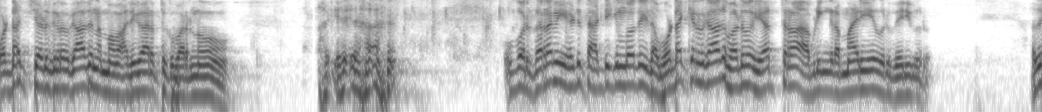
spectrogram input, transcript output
உடச்சி எடுக்கிறதுக்காக நம்ம அதிகாரத்துக்கு வரணும். ஒவ்வொரு தடவையும் எடுத்து அடிக்கும் போது இதை உடைக்கிறதுக்காக வடுவ ஏத்துறா அப்படிங்கிற மாதிரியே ஒரு வெறி வரும். அது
